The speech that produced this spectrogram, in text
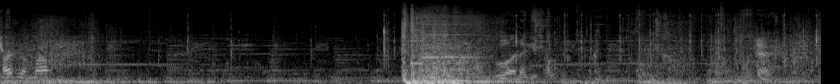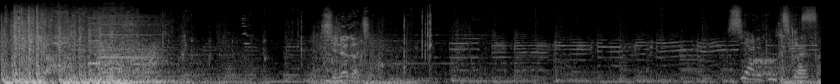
가라지 연막 무한하게. 지나가지. 시야를 훔치겠어.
